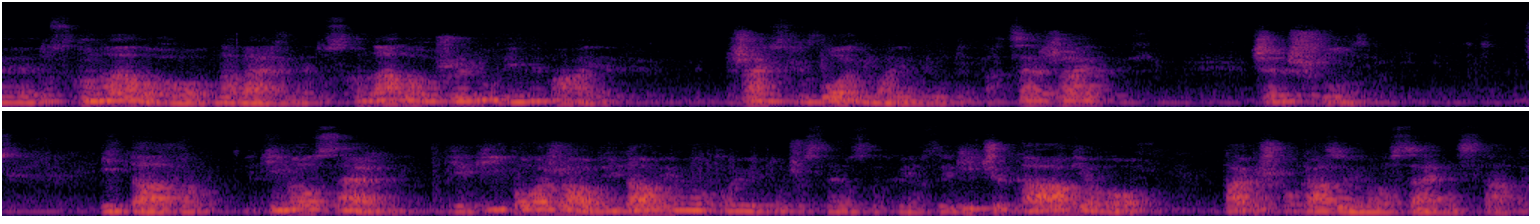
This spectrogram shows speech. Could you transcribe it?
досконалого навернення, досконалого жалю він не має. Жаль з любові має бути, а це жаль через шлунок. І тато, який милосердний, який поважав, віддав йому твою ту частину спадкоємства, який чекав його, також показує милосердність тата.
